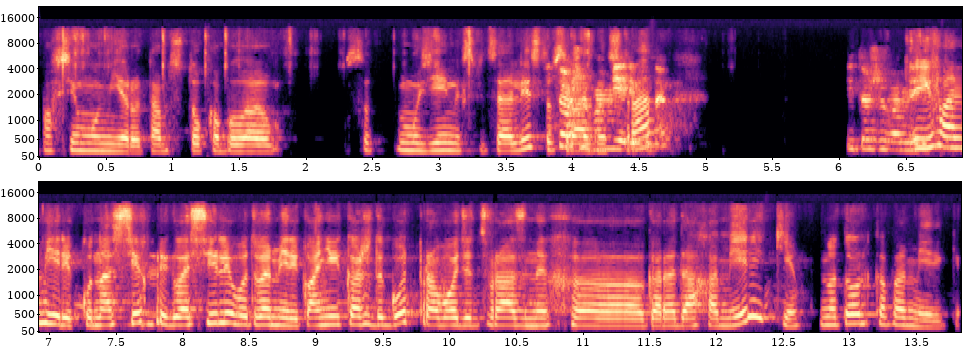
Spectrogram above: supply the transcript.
по всему миру. Там столько было музейных специалистов Тоже с разных Америку, стран. Да? И тоже в Америку. И в Америку. Нас всех пригласили вот в Америку. Они каждый год проводят в разных э, городах Америки, но только в Америке.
